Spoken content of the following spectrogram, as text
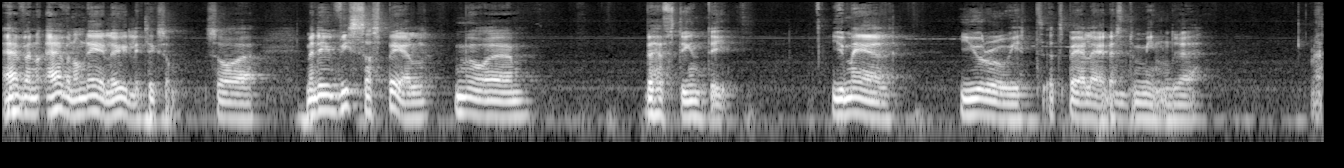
Även, även om det är löjligt liksom. Så, eh, men det är vissa spel må, eh, behövs det ju inte i. Ju mer euroigt ett spel är, desto mm. mindre Men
